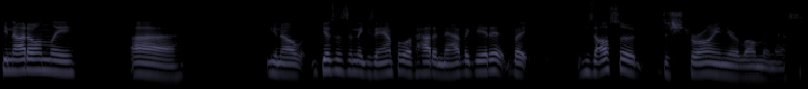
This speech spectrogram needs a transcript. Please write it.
he not only uh, you know, gives us an example of how to navigate it, but he's also destroying your loneliness.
